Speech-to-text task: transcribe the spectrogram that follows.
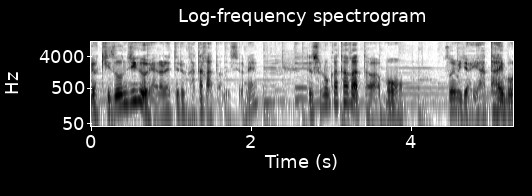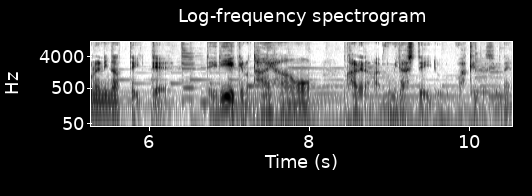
要は既存事業をやられてる方々ですよね。でその方々はもうそういう意味では屋台骨になっていてで利益の大半を彼らが生み出しているわけですよね。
